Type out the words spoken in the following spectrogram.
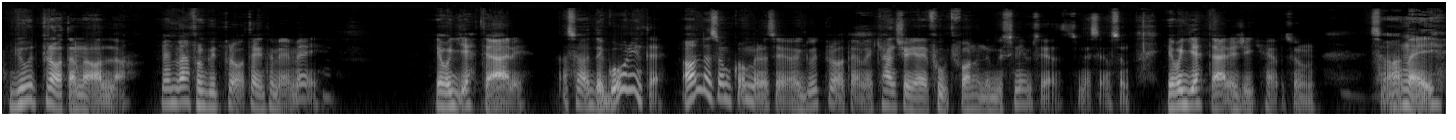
okay, Gud pratar med alla. Men varför Gud pratar inte med mig? Jag var jättearg. Alltså det går inte. Alla som kommer och säger att Gud pratar med kanske jag är fortfarande muslim, säger jag. Som jag var jättearg, och gick hem. Så sa nej,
